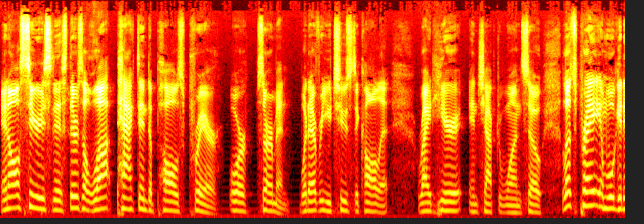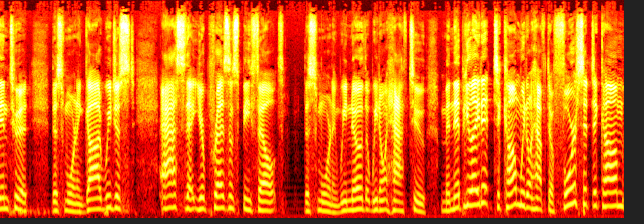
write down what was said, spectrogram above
In all seriousness, there's a lot packed into Paul's prayer or sermon, whatever you choose to call it right here in chapter 1. So let's pray and we'll get into it this morning. God, we just ask that your presence be felt this morning. We know that we don't have to manipulate it to come, we don't have to force it to come,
